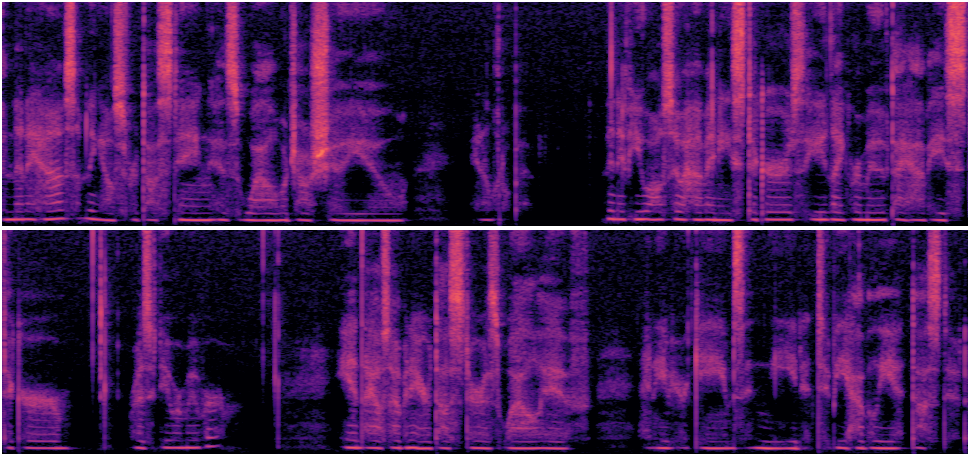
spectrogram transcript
And then I have something else for dusting as well, which I'll show you in a little bit. Then, if you also have any stickers that you'd like removed, I have a sticker residue remover. And I also have an air duster as well if any of your games need to be heavily dusted.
